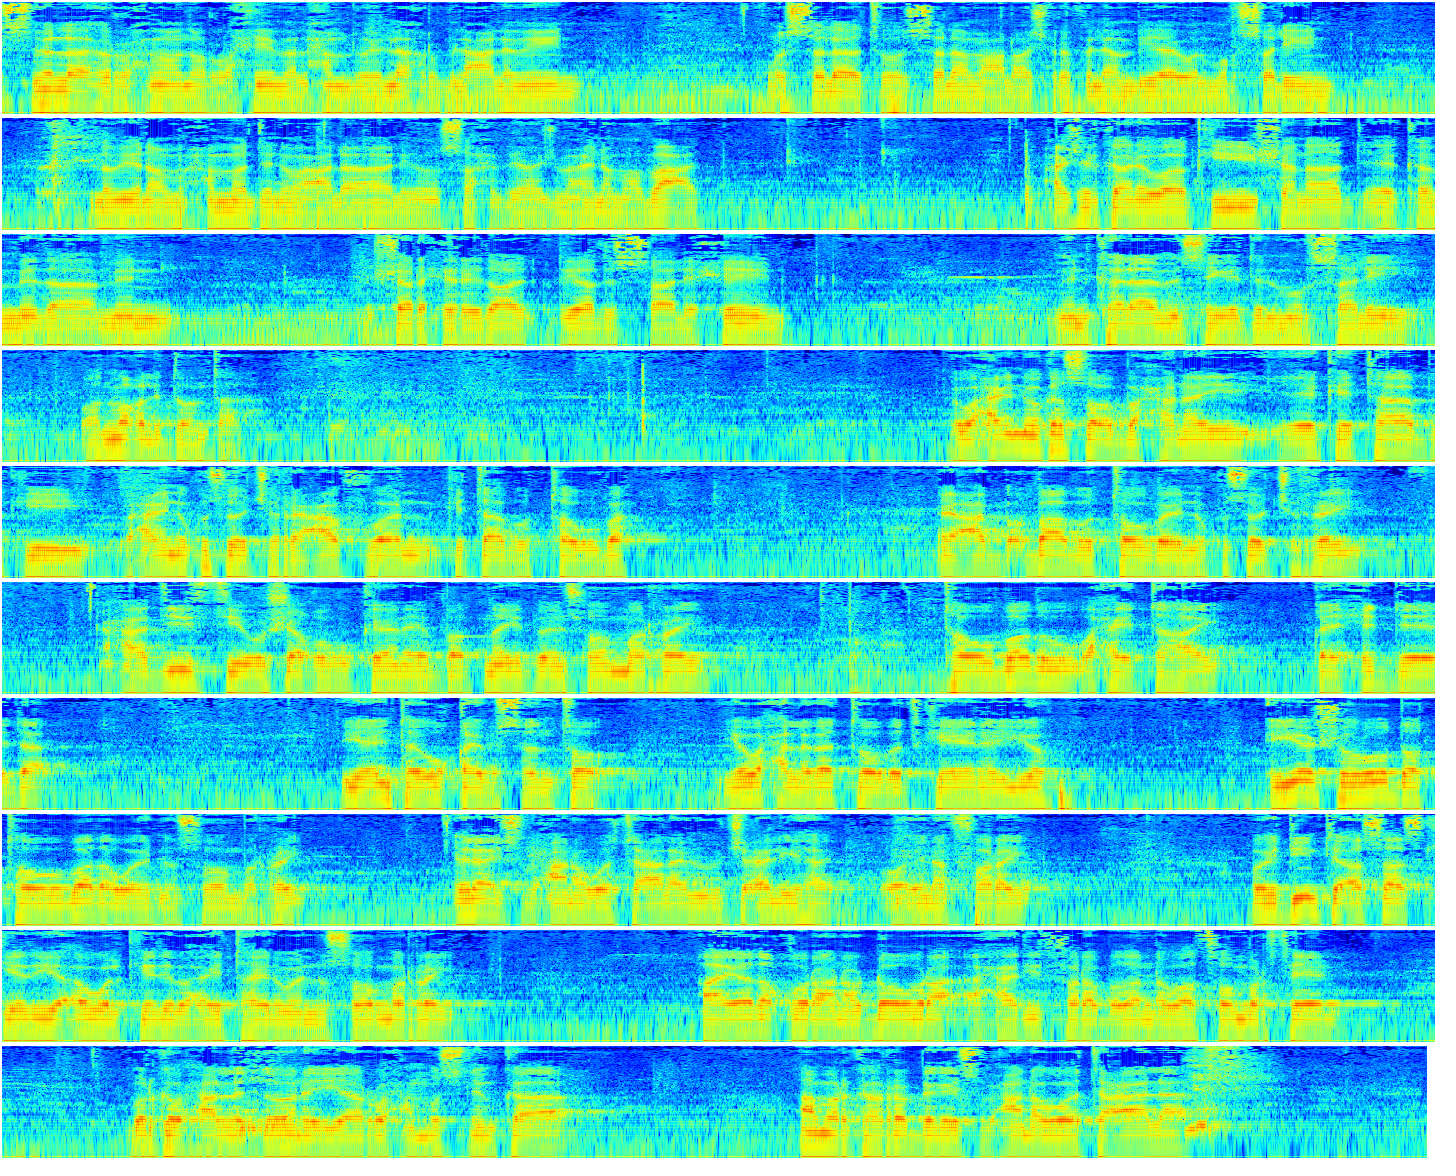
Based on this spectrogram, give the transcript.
bsmi اllahi الرحman الرaxيim alxamdu lilah rb اlcaalamiin wالsalaaة wالsalaam عlى أشhraf الأnbiyaءi wاlmursaliin nabiyina muxamadi wعlى alih وصaxbih ajmaciin ama bacd cashirkani waa kii shanaad ee ka mida min sharxi riyaad الصaalixiin min kalaami sayid اlmursaliin waad maqli doontaa Waxaynu ka soo baxnay kitaabkii waxaynu ku soo jiray cafwan kitaabu tawba. Baabu tawba aynu ku soo jiray axaadiidtii uu sheekhu ku keenay badnayd baynu soo maray towbadu waxay tahay qeexiddeeda iyo intay u qaybsanto iyo waxa laga toobadkeenayo iyo shuruudda towbada waynu soo maray ilaahay subxaanahu wa tacaala inuu jecel yahay oo ina faray oy diintii asaaskeeda iyo awalkeediba ay tahayna waynu soo maray aayado qur'aanoo dhowra axaadiid fara badanna waad soo marteen. Marka waxaa la doonayaa ruuxa muslimkaa amarka rabbigay subxaanahu wa tacaala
